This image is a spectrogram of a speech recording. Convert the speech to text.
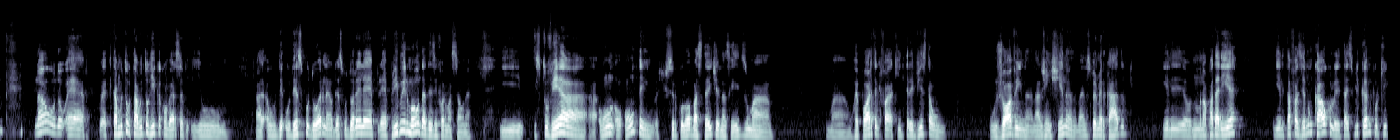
não, não, é, é que está muito, tá muito rica a conversa e o, a, o, o Despudor, né? O Despudor ele é, é primo e irmão da desinformação, né? E se tu vê a, a on, ontem circulou bastante nas redes uma uma, um repórter que, que entrevista um, um jovem na, na Argentina, no supermercado, e ele na padaria, e ele está fazendo um cálculo, ele está explicando por que,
